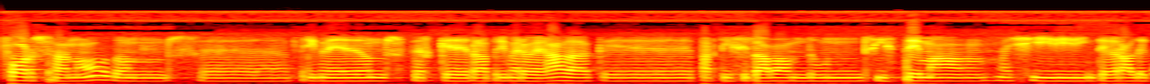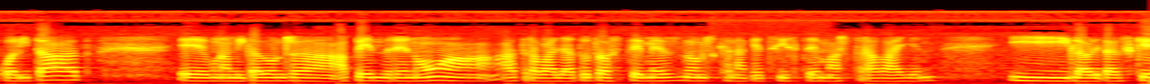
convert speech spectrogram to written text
força, no? Doncs, eh, primer doncs, perquè era la primera vegada que participàvem d'un sistema així integral de qualitat, eh, una mica doncs, a aprendre no? a, a treballar tots els temes doncs, que en aquest sistema es treballen. i la veritat és que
